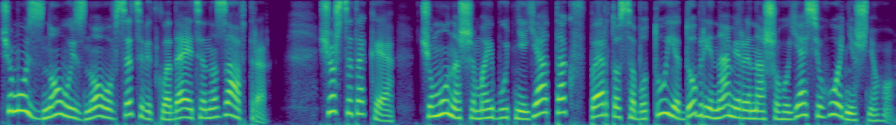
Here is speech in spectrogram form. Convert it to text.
чомусь знову і знову все це відкладається на завтра. Що ж це таке? Чому наше майбутнє «я» так вперто саботує добрі наміри нашого «я» сьогоднішнього?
